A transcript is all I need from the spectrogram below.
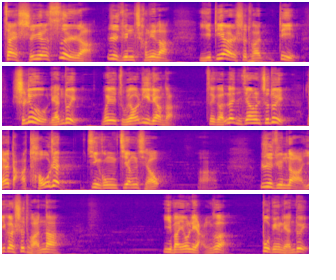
在十月四日啊，日军成立了以第二师团第十六联队为主要力量的这个嫩江支队来打头阵。进攻江桥，啊，日军呐，一个师团呢，一般有两个步兵连队，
